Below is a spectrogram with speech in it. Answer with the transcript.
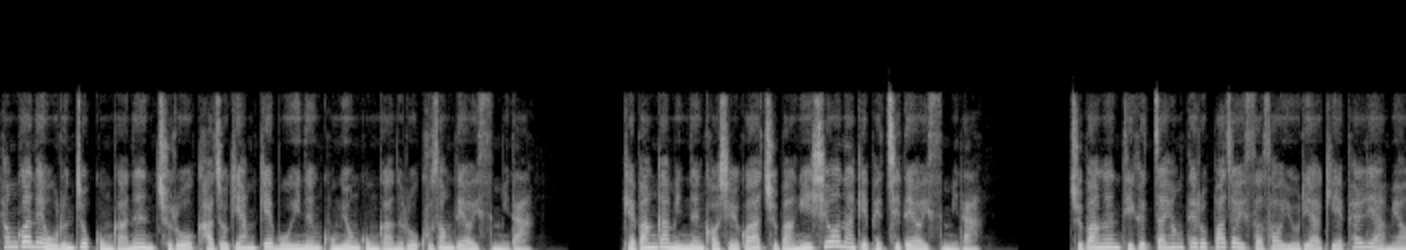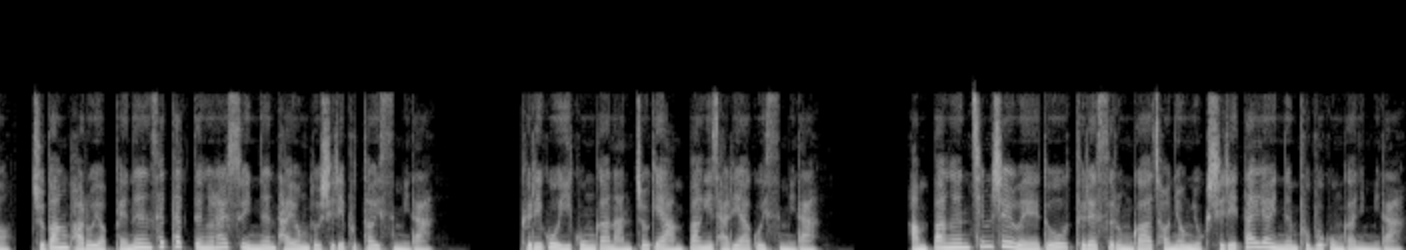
현관의 오른쪽 공간은 주로 가족이 함께 모이는 공용 공간으로 구성되어 있습니다. 개방감 있는 거실과 주방이 시원하게 배치되어 있습니다. 주방은 디귿자 형태로 빠져 있어서 요리하기에 편리하며 주방 바로 옆에는 세탁 등을 할 수 있는 다용 도실이 붙어 있습니다. 그리고 이 공간 안쪽에 안방이 자리하고 있습니다. 안방은 침실 외에도 드레스룸과 전용 욕실이 딸려 있는 부부 공간입니다.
